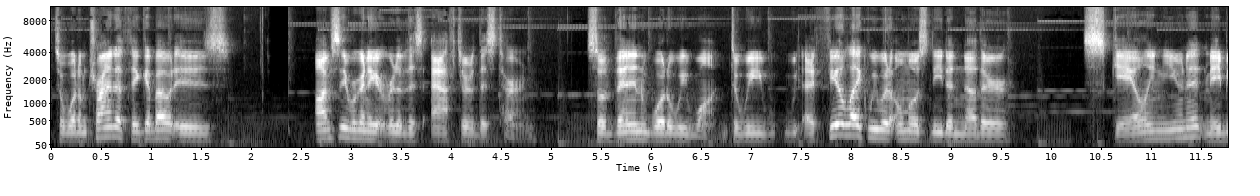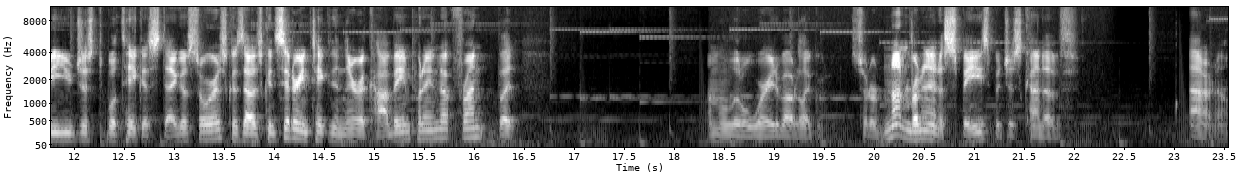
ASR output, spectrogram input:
So what I'm trying to think about is... Obviously, we're going to get rid of this after this turn. So then, what do we want? Do we... I feel like we would almost need another scaling unit. Maybe you just will take a Stegosaurus, because I was considering taking the Nurikabe and putting it up front, but I'm a little worried about, like, sort of, not running out of space, but just kind of, I don't know,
